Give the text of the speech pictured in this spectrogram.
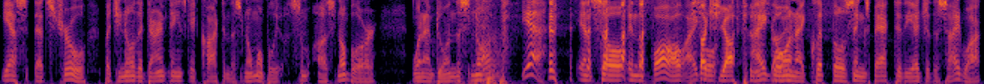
Yes, that's true, but you know the darn things get caught in the snowmobile, uh, snowblower when I'm doing the snow. Yeah, and so in the fall, I Sucks go, you off to the I go and I clip those things back to the edge of the sidewalk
